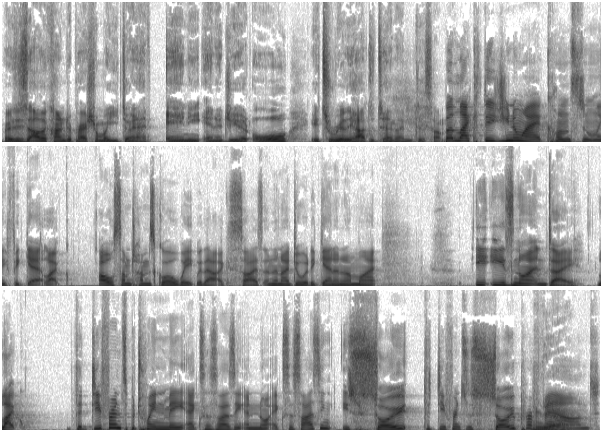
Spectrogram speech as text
Whereas this other kind of depression where you don't have any energy at all, it's really hard to turn that into something. But like, the, you know, why I constantly forget. Like, I'll sometimes go a week without exercise, and then I do it again, and I'm like, it is night and day. Like. The difference between me exercising and not exercising is so the difference is so profound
